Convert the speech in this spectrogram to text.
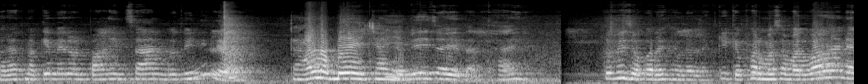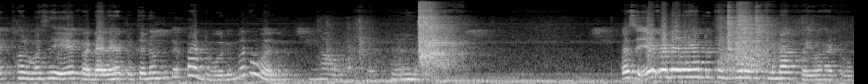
રાતમાં કેમેરો ને પાણી સાન બધું નહીં લેવું. તો હાલો બે જઈએ બે જાય તાર થાય. તો બીજો કરે છે લે. કી કે ફર્મસ અમારું વાવે ને એક ફરમાસ એક અડારે હતું તેને અમુક કાઢવું ને બરોબર ને? પછી એક અડારે હતું તો ફરમાસમાં નાખો એવું હાટું.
